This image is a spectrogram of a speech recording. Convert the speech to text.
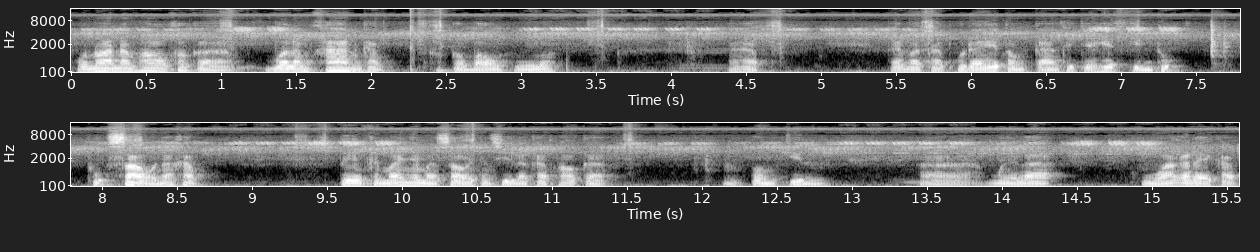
ผู้นอนน้ำเฮาเขาก็บวลำค้าญครับ เขาก็เบาหูนะครับ แต่ว่าถ้าผู้ใดต้องการที่จะเฮ็ดกินทุกทุกเศร้านะครับเตื่นขึ้นมายามมาเศร้าจังสิแล้วครับเขาก็ต้มกินมือละหัวก็ได้ครับ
